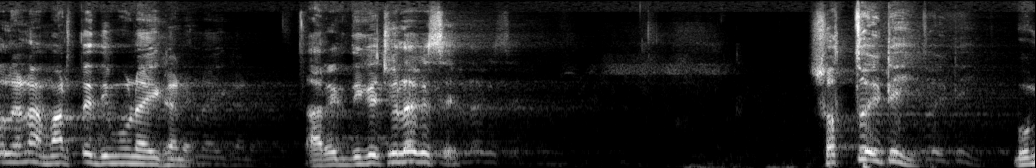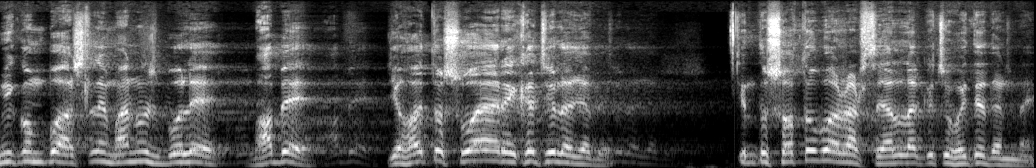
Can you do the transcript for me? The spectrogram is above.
বলে, না, মারতে দিব না এখানে। আরেক দিকে চলে গেছে। সত্য এটাই। ভূমিকম্প আসলে মানুষ বলে, ভাবে যে হয়তো সোয়া রেখে চলে যাবে। কিন্তু শতবার আসছে, আল্লাহ কিছু হইতে দেন নাই।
